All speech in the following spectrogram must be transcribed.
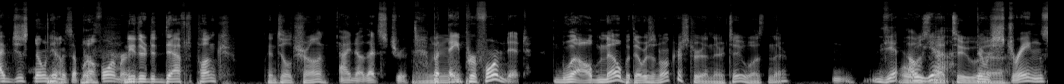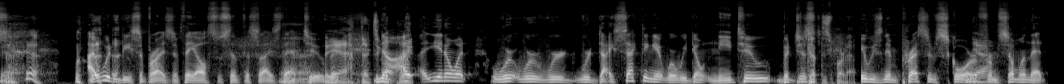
I've just known him as a Well, performer. Neither did Daft Punk until Tron. I know that's true, There but they performed it. Well, no, but there was an orchestra in there too, wasn't there? Yeah. Or oh yeah. too, there were uh, strings. Yeah. yeah. I wouldn't be surprised if they also synthesized that Yeah. too. But yeah, that's a no, good I, you know what? We're we're we're we're dissecting it where we don't need to, but just Cut this part out. it was an impressive score Yeah. from someone that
